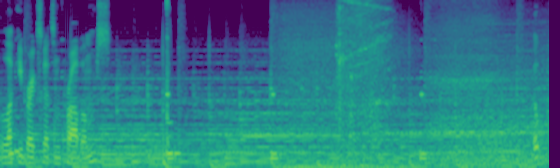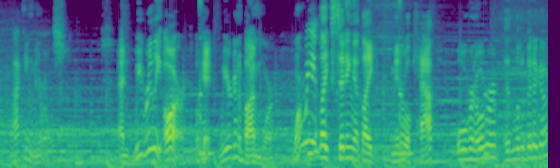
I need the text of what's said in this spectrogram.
Lucky Break's got some problems. Oh, lacking minerals. And we really are. Okay, we are gonna buy more. Weren't we like sitting at like mineral cap over and over a little bit ago?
